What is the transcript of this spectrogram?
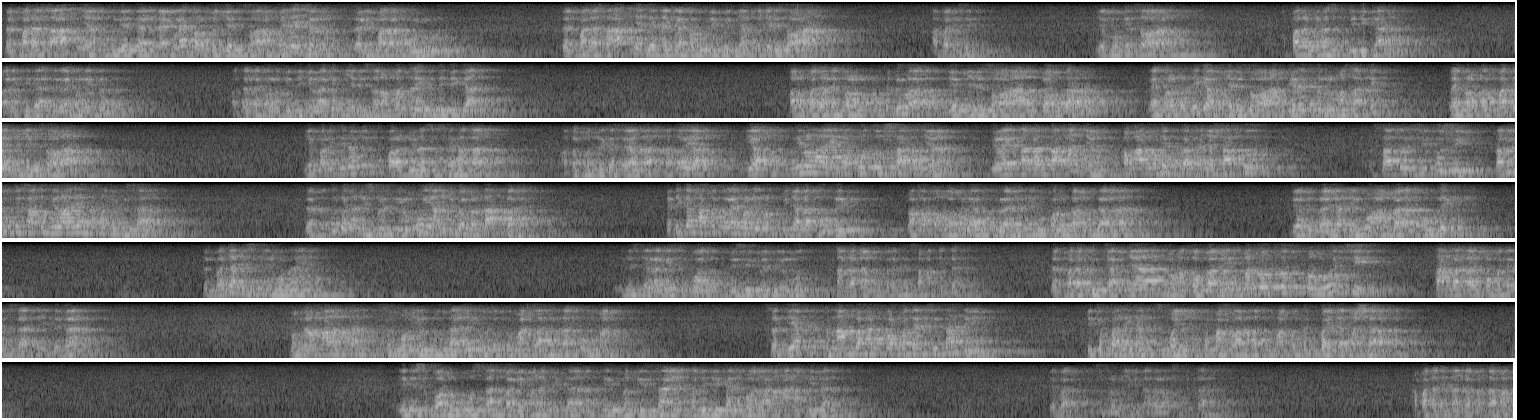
dan pada saatnya kemudian dia naik level menjadi seorang manajer dari para guru dan pada saatnya dia naik level berikutnya menjadi seorang apa di sini? Ya mungkin seorang kepala dinas pendidikan paling tidak di level itu atau level lebih tinggi lagi menjadi seorang menteri pendidikan kalau pada level kedua dia menjadi seorang dokter Level ketiga menjadi seorang direktur rumah sakit. Level keempat dia menjadi seorang ya paling tidak mungkin kepala dinas kesehatan atau menteri kesehatan atau yang yang nilai keputusannya, nilai tangan tangannya pengaruhnya bukan hanya satu satu institusi, tapi mungkin satu wilayah yang lebih besar. Dan tentu dengan disiplin ilmu yang juga bertambah. Ketika masuk ke level ilmu kebijakan publik, maka mau nggak mau dia harus belajar ilmu perundang-undangan. Dia harus belajar ilmu anggaran publik. Dan banyak di sini ilmu lain. Ini sekali lagi sebuah disiplin ilmu tangga dan kompetensi sangat indah. Dan pada puncaknya Imam At-Tabari menutup menguji tangga dan kompetensi dengan mengamalkan semua ilmu tadi untuk kemaslahatan umat setiap penambahan kompetensi tadi dikembalikan semuanya untuk kemaslahatan umat, untuk kebaikan masyarakat. Ini sebuah rumusan bagaimana kita nanti mendesain pendidikan buat anak-anak kita. Coba sebelumnya kita ulang sebentar. Apa tadi tangga pertama?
